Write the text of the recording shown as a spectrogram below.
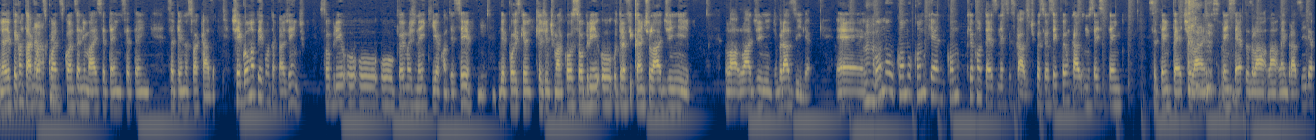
Eu ia perguntar Não. quantos, quantos, quantos animais você tem, você tem, você tem na sua casa. Chegou uma pergunta pra gente sobre o, o, o que eu imaginei que ia acontecer depois que, que a gente marcou, sobre o, o traficante lá de, lá, lá de, de Brasília. É, Uhum. como, como, como, que é, como que acontece nesses casos? Tipo assim, eu sei que foi um caso, não sei se tem, se tem pet lá, se tem setas lá, lá, lá em Brasília.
